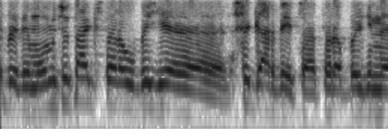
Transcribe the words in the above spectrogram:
ρε παιδί μου, ο Μητσοτάκης τώρα που πήγε στην καρδίτσα, τώρα που έγινε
